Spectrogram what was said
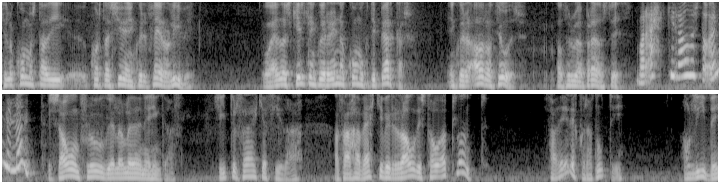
Til að komast að því eh, hvort það séu einhverju fleira á lífi. Og ef það skildi einhverju reyna að koma okkur til bjargar, einhverju aðra þjóðir, þá þurfum við að bregðast við. Var ekki ráðust á önnu lönd? Við sáum flugvél á leiðinni hingað. Lítur það ekki að þýða að það hafi ekki verið ráðist á öll lönd? Það er eitthvað hann úti. Á lífi.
